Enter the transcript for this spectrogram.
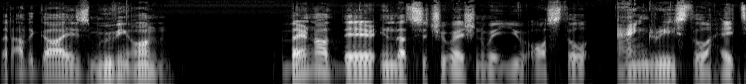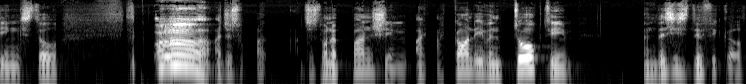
that other guy is moving on. They're not there in that situation where you are still angry, still hating, still like, I just, I, I just want to punch him. I, I can't even talk to him. And this is difficult.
